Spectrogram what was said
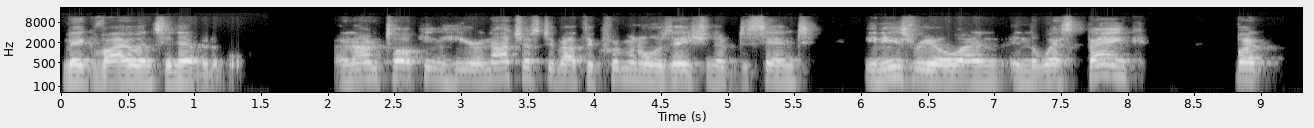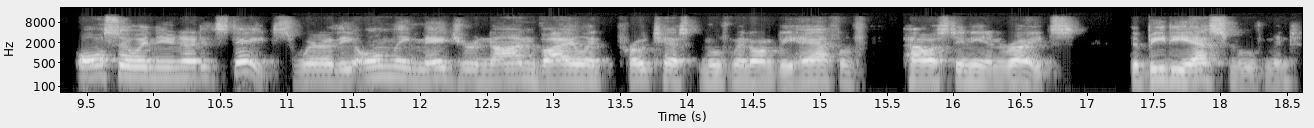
make violence inevitable. And I'm talking here not just about the criminalization of dissent in Israel and in the West Bank, but also in the United States, where the only major nonviolent protest movement on behalf of Palestinian rights, the BDS movement,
